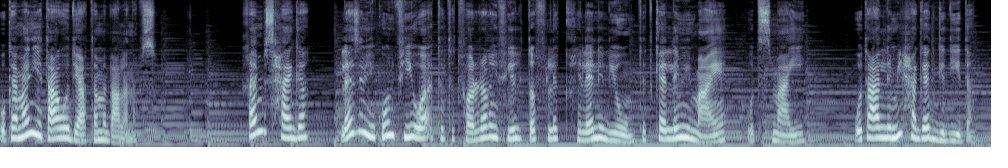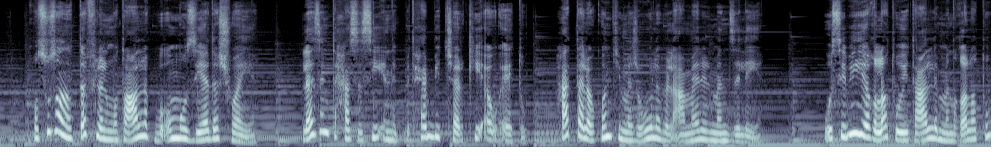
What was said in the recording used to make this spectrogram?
وكمان يتعود يعتمد على نفسه. خامس حاجة لازم يكون في وقت تتفرغي فيه لطفلك خلال اليوم تتكلمي معاه وتسمعيه. وتعلميه حاجات جديدة خصوصا الطفل المتعلق بأمه زيادة شوية. لازم تحسسيه إنك بتحبي تشاركيه أوقاته حتى لو كنتي مشغولة بالأعمال المنزلية. وسيبيه يغلط ويتعلم من غلطه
